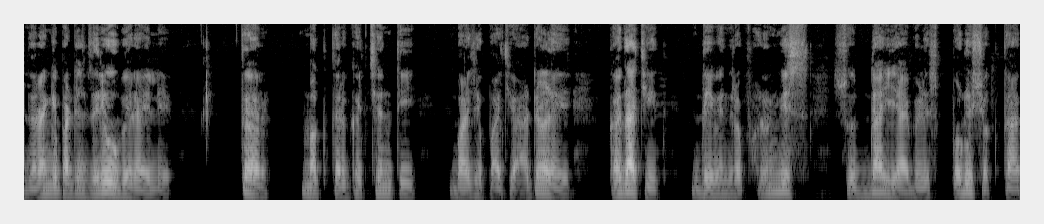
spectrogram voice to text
जरांगे पाटील जरी उभे राहिले तर मग तर गच्छंती भाजपाची आटळ आहे. कदाचित देवेंद्र फडणवीस सुद्धा यावेळेस पडू शकतात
